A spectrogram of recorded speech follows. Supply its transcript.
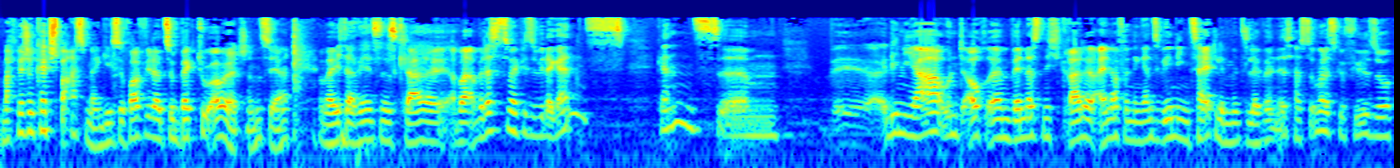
macht mir schon keinen Spaß mehr. Gehe ich sofort wieder zu Back to Origins, ja, weil ich da wenigstens das klare, aber, aber das ist zum Beispiel so wieder ganz, ganz, ähm, äh, linear und auch ähm, wenn das nicht gerade einer von den ganz wenigen Zeitlimits-Leveln ist, hast du immer das Gefühl so,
